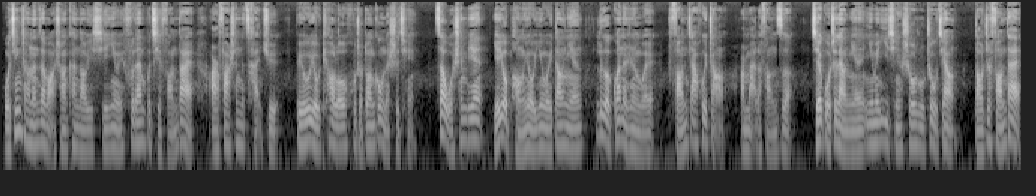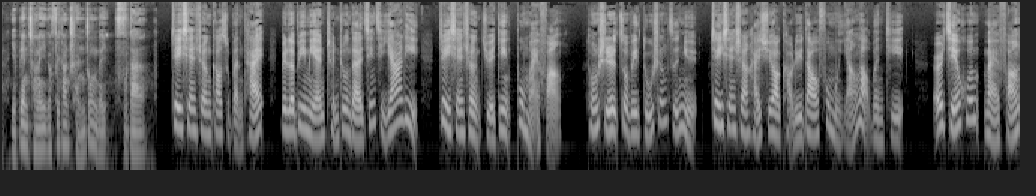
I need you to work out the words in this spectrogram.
我经常能在网上看到一些因为负担不起房贷而发生的惨剧，比如有跳楼或者断供的事情。在我身边，也有朋友因为当年乐观地认为房价会涨而买了房子，结果这两年因为疫情收入骤降。导致房贷也变成了一个非常沉重的负担。这先生告诉本台，为了避免沉重的经济压力，这先生决定不买房。同时，作为独生子女，这先生还需要考虑到父母养老问题。而结婚、买房、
